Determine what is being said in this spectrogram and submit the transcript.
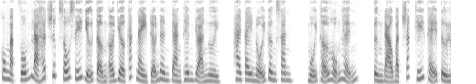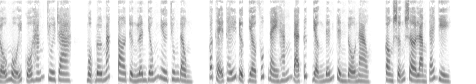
khuôn mặt vốn là hết sức xấu xí dữ tợn ở giờ khắc này trở nên càng thêm dọa người, hai tay nổi gân xanh, mũi thở hỗn hển, từng đạo bạch sắc khí thể từ lỗ mũi của hắn chui ra, một đôi mắt to trừng lên giống như chuông đồng, có thể thấy được giờ phút này hắn đã tức giận đến trình độ nào, còn sững sờ làm cái gì,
